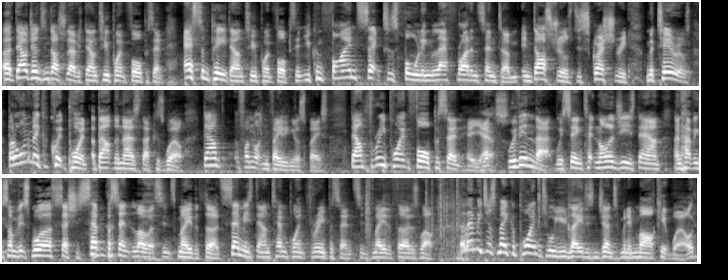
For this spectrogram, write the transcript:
Uh, Dow Jones Industrial Average down 2.4%. S&P down 2.4%. You can find sectors falling left, right, and centre: industrials, discretionary, materials. But I want to make a quick point about the Nasdaq as well. Down, if I'm not invading your space, down 3.4% here. Yeah. Yes. Within that, we're seeing technology is down and having some of its worst sessions, 7% lower since May the 3rd. Semis down 10.3% since May the 3rd as well. But let me just make a point to all you ladies and gentlemen in market world.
